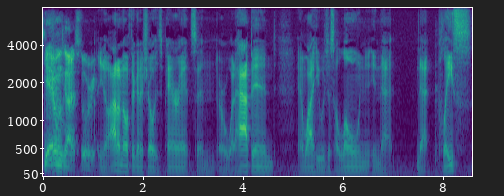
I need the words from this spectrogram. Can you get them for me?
Yeah, everyone's got a story. You know, I don't know if they're going to show his parents and or what happened and why he was just alone in that that place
